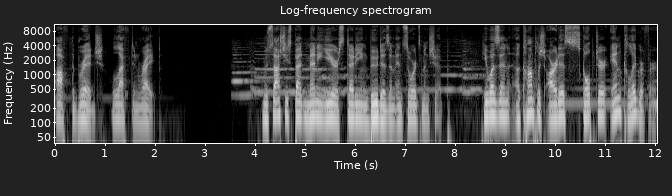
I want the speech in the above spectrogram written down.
off the bridge, left and right. Musashi spent many years studying Buddhism and swordsmanship. He was an accomplished artist, sculptor, and calligrapher.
